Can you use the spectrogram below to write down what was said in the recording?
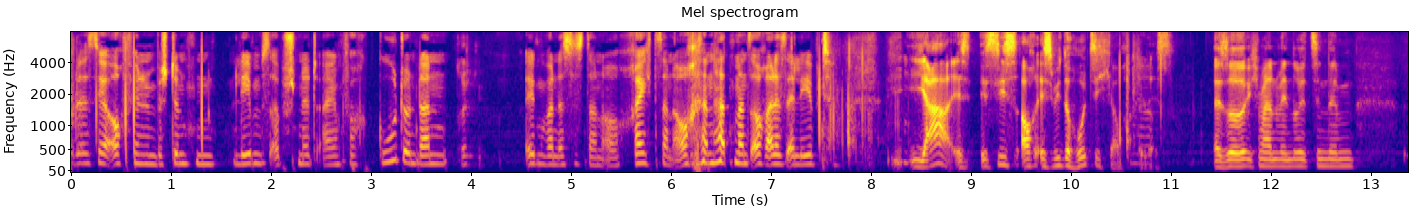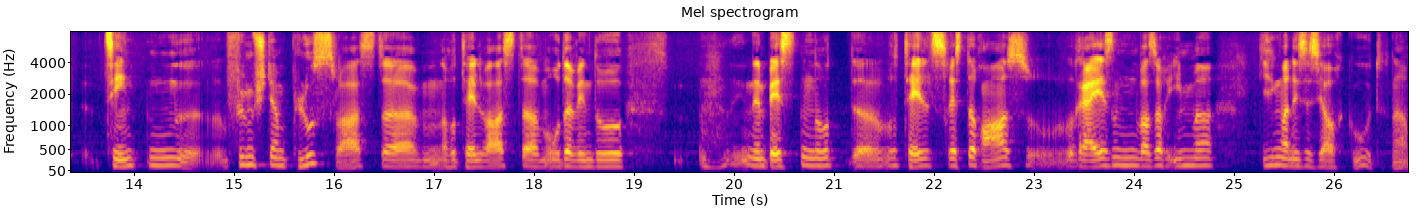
Oder ist ja auch für einen bestimmten Lebensabschnitt einfach gut und dann Richtig irgendwann ist es dann auch, reicht es dann auch, dann hat man es auch alles erlebt. Ja, es, es ist auch, es wiederholt sich auch alles. Ja. Also ich meine, wenn du jetzt in dem zehnten Fünf-Stern Plus warst, ähm, Hotel warst, ähm, oder wenn du in den besten äh, Hotels, Restaurants, Reisen, was auch immer, irgendwann ist es ja auch gut. Ne?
